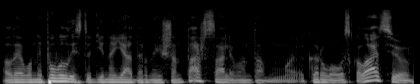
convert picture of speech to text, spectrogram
але вони повелись тоді на ядерний шантаж. Саліван там е, керував ескалацію.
